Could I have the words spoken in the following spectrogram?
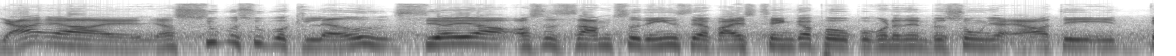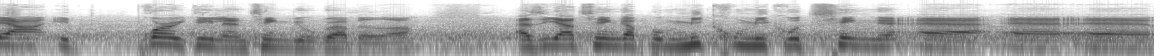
Jeg er, øh, jeg er super, super glad, siger jeg, og så samtidig det eneste, jeg faktisk tænker på, på grund af den person, jeg er, og det er et, hver et brøkdel af en ting, vi kunne gøre bedre. Altså, jeg tænker på mikro, mikro tingene af, af, af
